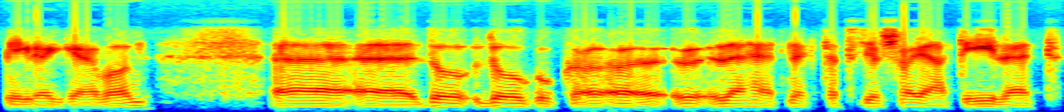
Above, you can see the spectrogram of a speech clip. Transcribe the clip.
még reggel van, dolgok lehetnek, tehát hogy a saját élet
